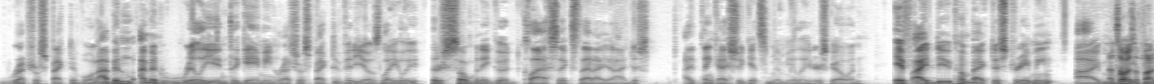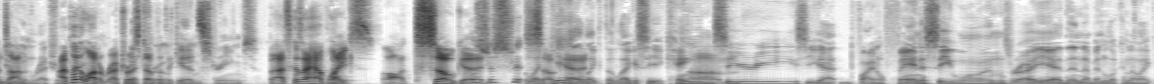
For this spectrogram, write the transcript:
retrospective one. I've been I've been really into gaming retrospective videos lately. There's so many good classics that I I just I think I should get some emulators going. If I do come back to streaming, I That's always a fun time. Retro I play a lot of retro stuff with the game kids. streams. But that's because I have like Nice. oh, it's so good. It's just shit like So yeah, good. like the Legacy of Kain Um, series. You got Final Fantasy ones, right? Yeah. Then I've been looking at like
